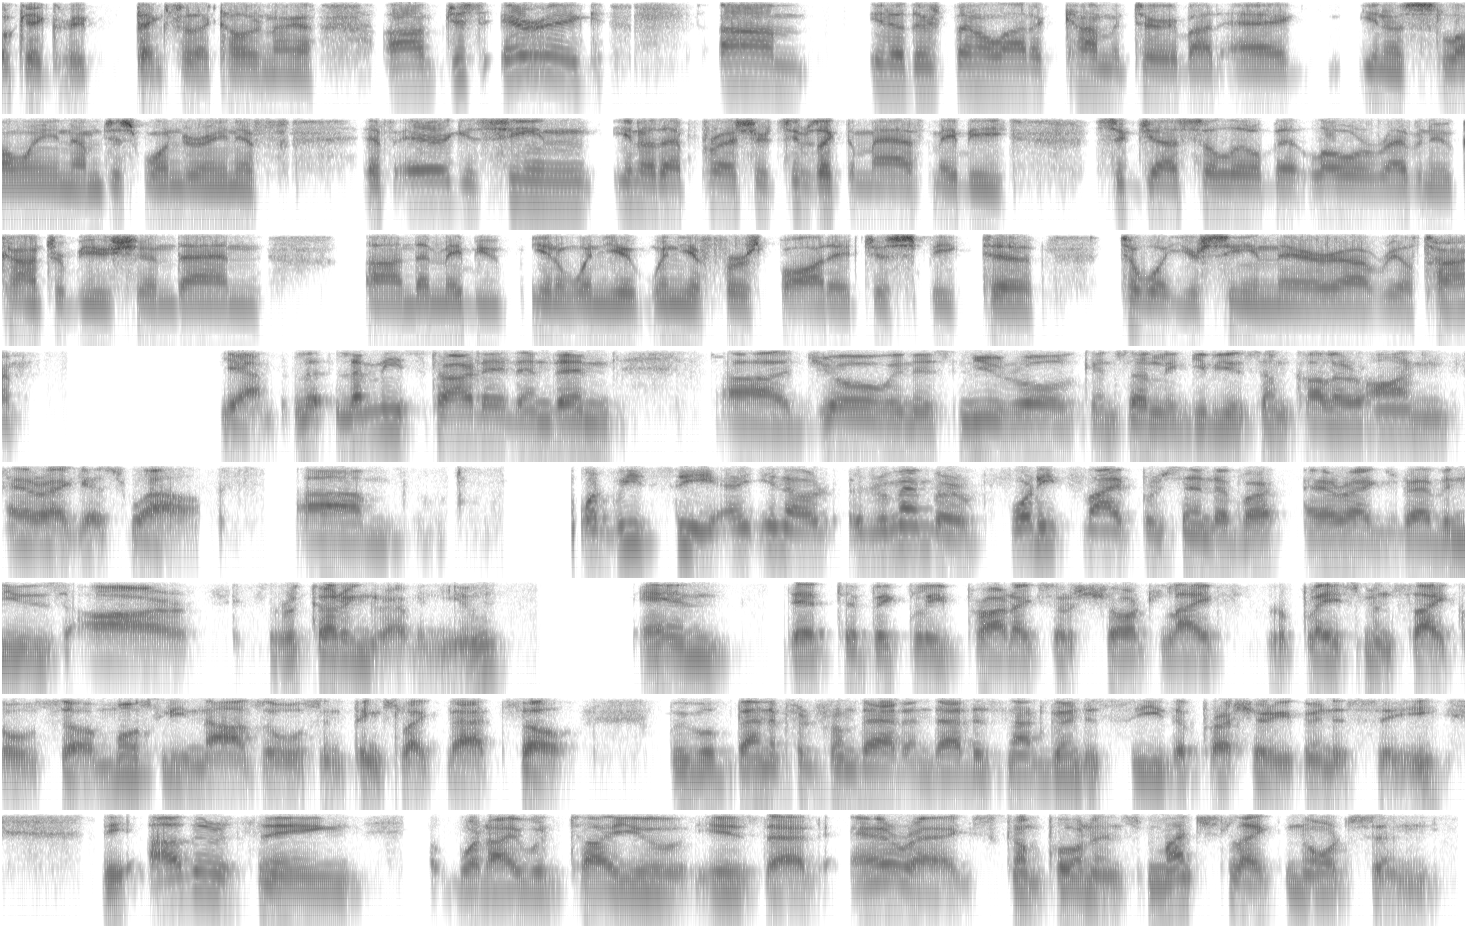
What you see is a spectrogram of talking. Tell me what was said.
Okay, great. Thanks for that color, Naga. Um, just ARAG, you know, there's been a lot of commentary about ag, you know, slowing. I'm just wondering if if ARAG is seeing, you know, that pressure. It seems like the math maybe suggests a little bit lower revenue contribution than uh, than maybe, you know, when you when you first bought it. Just speak to to what you're seeing there, uh, real time. Yeah. Let me start it, and then uh, Joe, in his new role, can certainly give you some color on ARAG as well. Um, What we see, uh, you know, remember, 45% of our ARAG revenues are recurring revenue, and they're typically products or short life replacement cycles, so mostly nozzles and things like that. So we will benefit from that, and that is not going to see the pressure you're going to see. The other thing, what I would tell you is that ARAG's components, much like Nordson,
